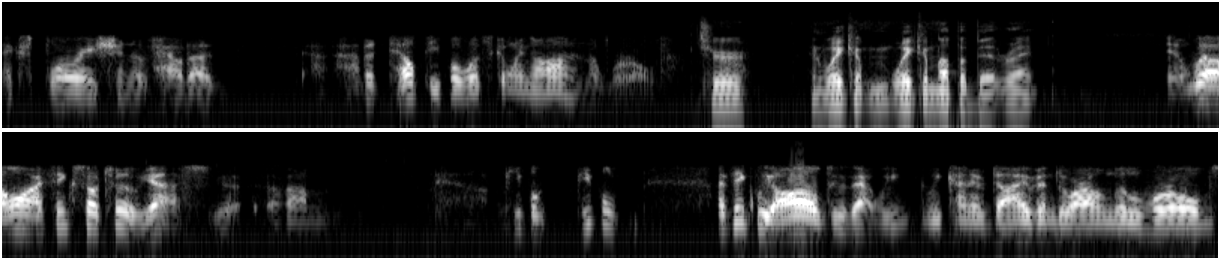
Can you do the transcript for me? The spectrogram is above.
exploration of how to how to tell people what's going on in the world. Sure and wake them wake them up a bit, right? Well, I think so too. Yes, um, people people. I think we all do that. We we kind of dive into our own little worlds,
